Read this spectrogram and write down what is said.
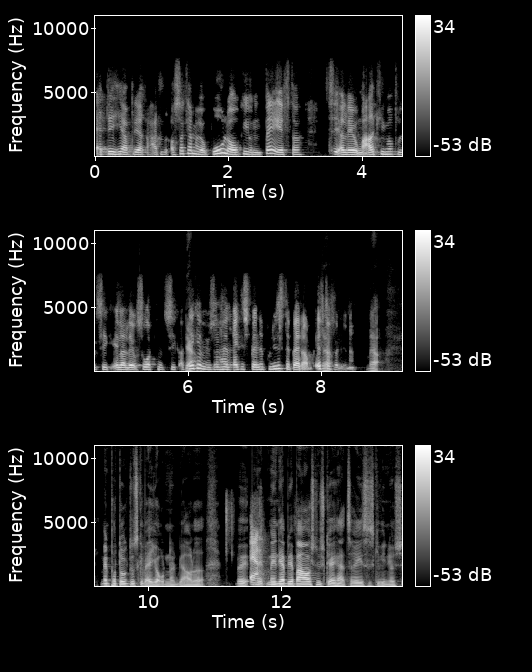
at det her bliver rettet. Og så kan man jo bruge lovgivningen bagefter til at lave meget klimapolitik eller lave sort politik, og ja. det kan vi jo så have en rigtig spændende politisk debat om efterfølgende. Ja. ja. Men produktet skal være i orden, når det bliver afleveret. Øh, ja. Men, men jeg bliver bare også nysgerrig her, Therese Skavinius.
